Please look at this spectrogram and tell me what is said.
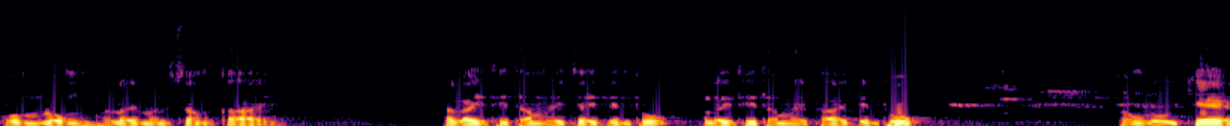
ความหลงอะไรมันสั่งกาย อะไรที่ทำให้ใจเป็นทุกข์อะไรที่ทำให้กายเป็นทุกข์ต้องรู้แจ้ง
